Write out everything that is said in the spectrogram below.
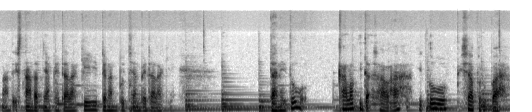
nanti standarnya beda lagi dengan pujian beda lagi dan itu kalau tidak salah itu bisa berubah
